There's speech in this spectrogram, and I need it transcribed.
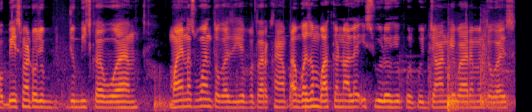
और बेसमेंट और जो जो बीच का वो है माइनस वन तो गाइज़ ये बता रखा है यहाँ पर। अब गाइज़ हम बात करने वाले इस वीडियो की पूरी पूरी जान के बारे में। तो गाइज़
